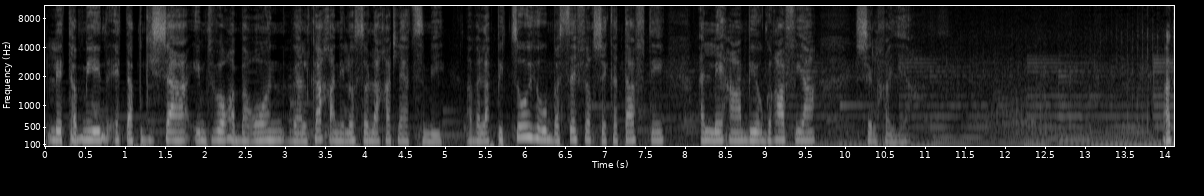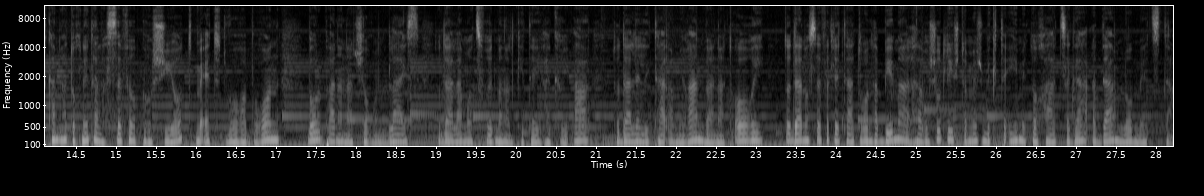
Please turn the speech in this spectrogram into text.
לתמיד את הפגישה עם דבורה ברון, ועל כך אני לא סולחת לעצמי. אבל הפיצוי הוא בספר שכתבתי עליה, ביוגרפיה של חייה. עד כאן התוכנית על הספר פרשיות, מאת דבורה ברון, באולפן ענת שרון בלייס. תודה לאמוץ פרידמן על קטעי הקריאה, תודה לליטל אמירן וענת אורי, תודה נוספת לתיאטרון הבימה על הרשות להשתמש בקטעים מתוך ההצגה "אדם לא מת סתם".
